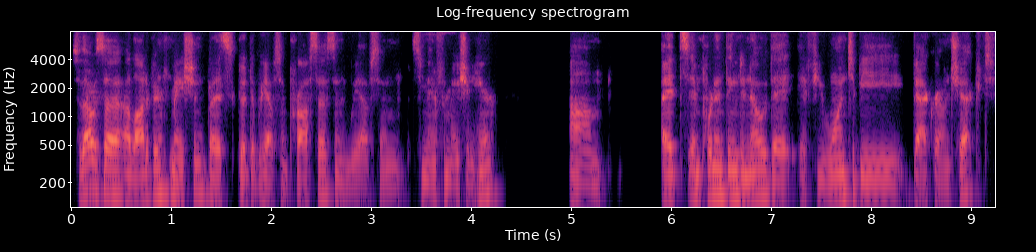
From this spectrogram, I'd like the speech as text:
So that was a, a, lot of information, but it's good that we have some process and we have some some information here. Um, it's important thing to know that if you want to be background checked,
